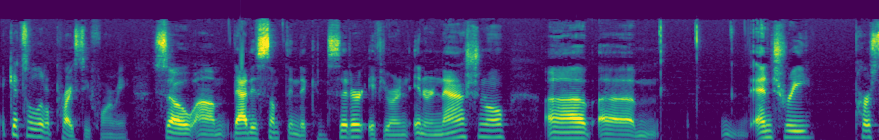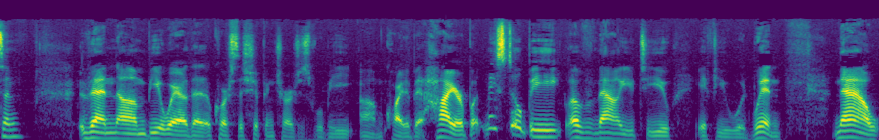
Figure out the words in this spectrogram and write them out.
it gets a little pricey for me. So um, that is something to consider. If you're an international uh, um, entry person, then um, be aware that, of course, the shipping charges will be um, quite a bit higher, but may still be of value to you if you would win. Now,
